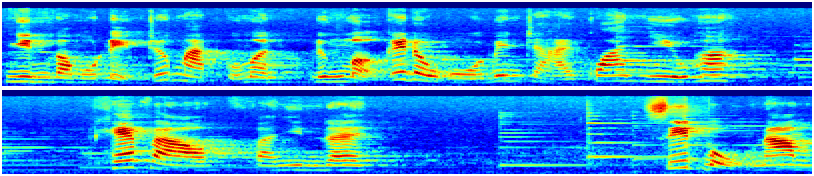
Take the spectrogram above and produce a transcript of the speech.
Nhìn vào một điểm trước mặt của mình, đừng mở cái đầu gối bên trái qua nhiều ha. Khép vào và nhìn đây siết bụng 5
